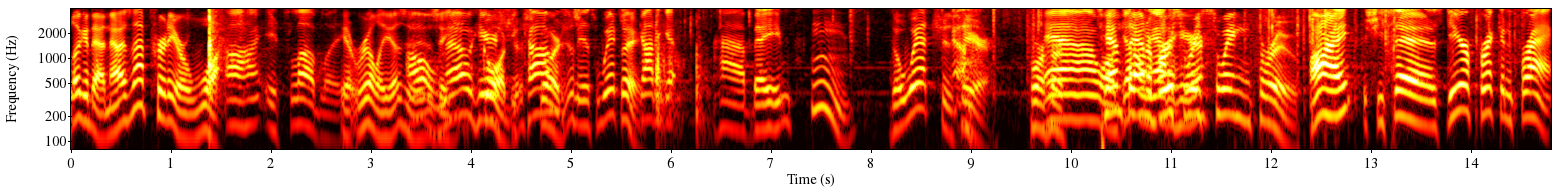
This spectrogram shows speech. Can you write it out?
Look at that. Now, is that pretty or what? Uh-huh, it's lovely. It really is. It oh, is no, here gorgeous, she comes. gorgeous Miss Witch thing. has got to get, hi, babe. Hmm, The witch is here for her Yeah, well, 10th get on outta anniversary swing through. All right, she says, Dear Frick and Frack,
